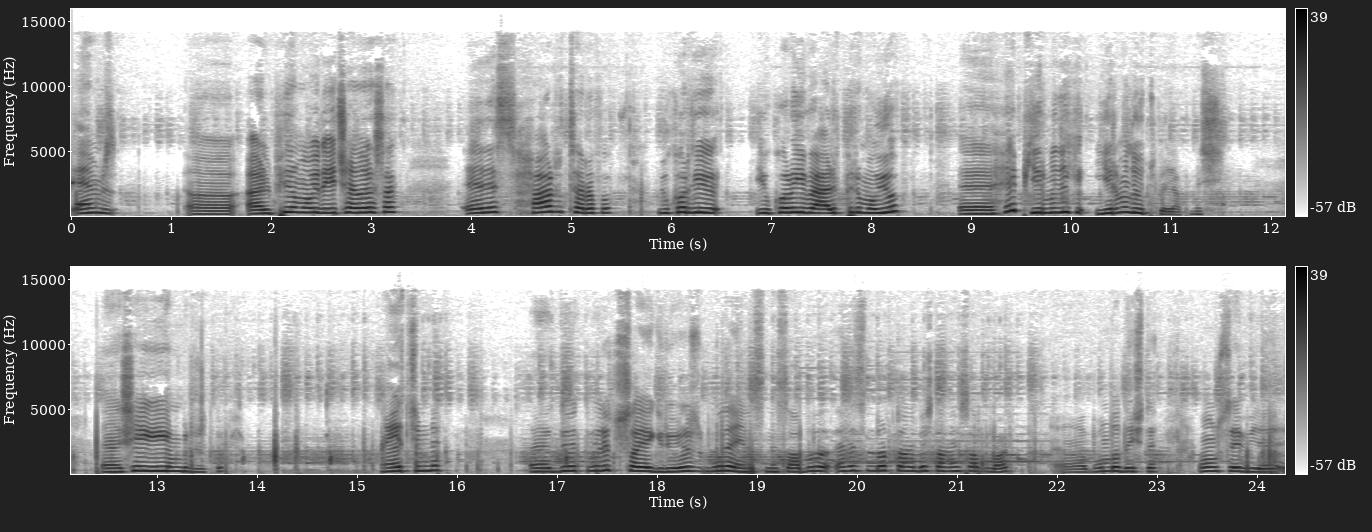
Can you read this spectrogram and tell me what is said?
Em, e, El Primo'yu da içeri alırsak Enes her tarafı yukarıyı yukarıyı ve El Primo'yu e, hep 20'lik 20 rütbe yapmış. E, şey 21 rütbe. Evet şimdi e, rütbeli TUSA'ya giriyoruz. Bu da Enes'in hesabı. Enes'in 4 tane 5 tane hesabı var. E, bunda da işte 10 seviye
